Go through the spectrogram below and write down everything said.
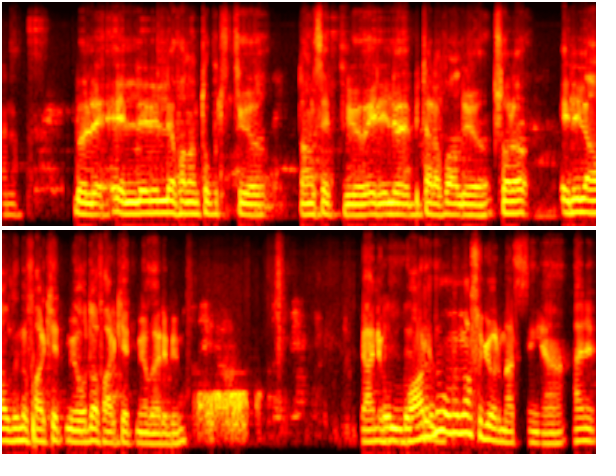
Aynen. Böyle elleriyle falan topu tutuyor. Dans ettiriyor. Eliyle bir tarafa alıyor. Sonra eliyle aldığını fark etmiyor. O da fark etmiyor garibim. Yani Elleri- vardı onu nasıl görmezsin ya? Hani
